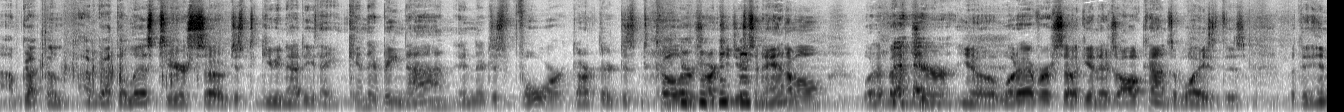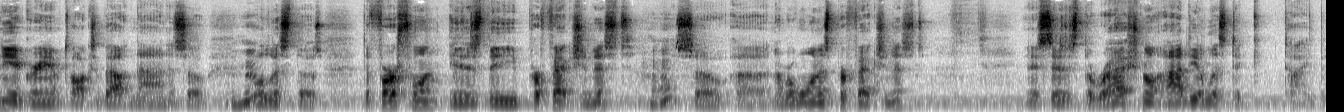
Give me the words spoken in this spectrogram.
I've got the I've got the list here. So just to give you an idea, think, can there be nine? Isn't there just four? Aren't there just colors? Aren't you just an animal? What about your you know whatever? So again, there's all kinds of ways this, but the Enneagram talks about nine, and so we'll list those. The first one is the perfectionist. So uh, number one is perfectionist, and it says it's the rational idealistic type.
